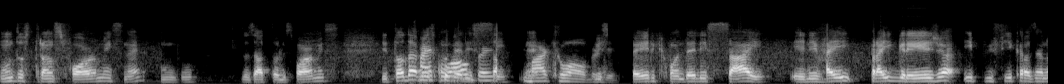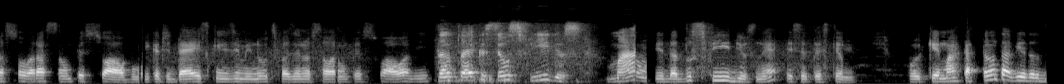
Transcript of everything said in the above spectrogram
um dos Transformers, né? Um do, dos atores Transformers. E toda vez Mark quando Wahlberg. ele sai. Né? Mark Wahlberg. Ele que quando ele sai, ele vai para a igreja e fica fazendo a sua oração pessoal. Fica de 10, 15 minutos fazendo a sua oração pessoal ali. Tanto é que seus filhos marcam a vida dos filhos, né? Esse testemunho. Porque marca tanto a vida dos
